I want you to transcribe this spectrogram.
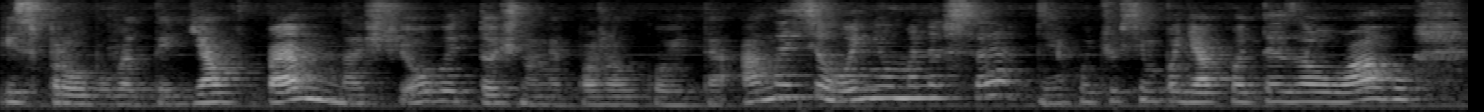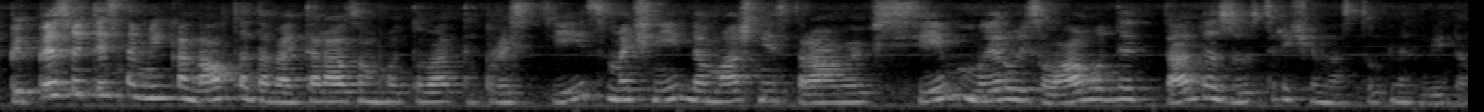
і спробувати. Я впевнена, що ви точно не пожалкуєте. А на сьогодні у мене все. Я хочу всім подякувати за увагу. Підписуйтесь на мій канал та давайте разом готувати прості, смачні домашні страви. Всім миру і злагоди та до зустрічі в наступних відео.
